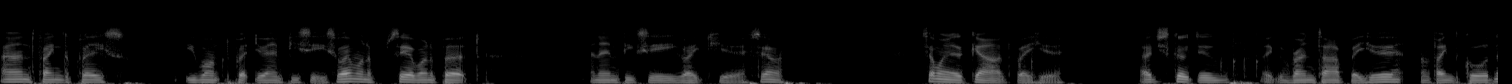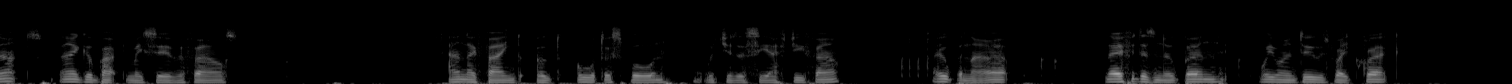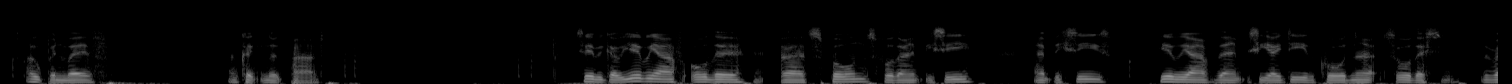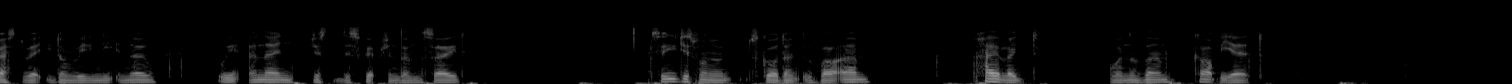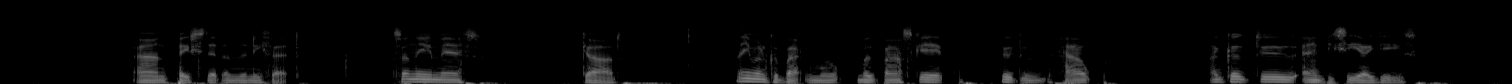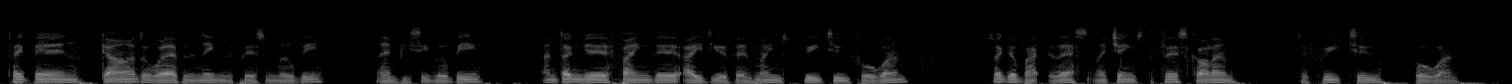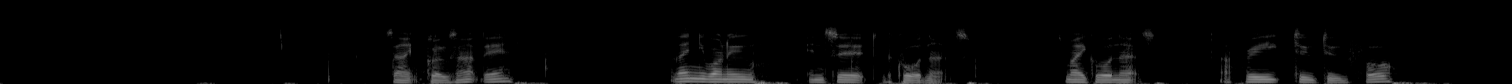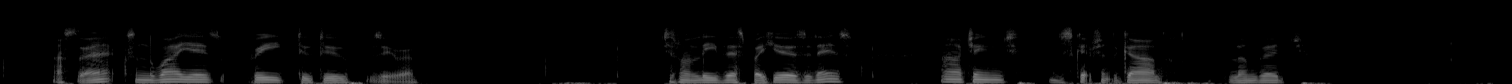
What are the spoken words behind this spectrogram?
And find the place you want to put your NPC so I want to say I want to put an NPC right here. So someone a guard by here. I just go to like the run tab by here and find the coordinates. Then I go back to my server files and I find auto spawn which is a CFG file. I open that up. Now if it doesn't open what you want to do is right click open with and click notepad. So here we go. Here we have all the uh, spawns for the NPC NPCs here we have the NPC ID the coordinates all this the rest of it you don't really need to know we and then just description down the side. So you just want to scroll down to the bottom. Highlight one of them. Copy it. And paste it underneath it. So name is guard then you want to go back to Moparscape go to help. And go to NPC IDs type in guard or whatever the name of the person will be, the NPC will be, and down here find the ID of him. Mine's 3241. So I go back to this and I change the first column to 3241. So I close that there. And then you want to insert the coordinates. So my coordinates are 3224 that's the X and the Y is 3220. Just want to leave this by here as it is. I'll change the description to guard Lumbridge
